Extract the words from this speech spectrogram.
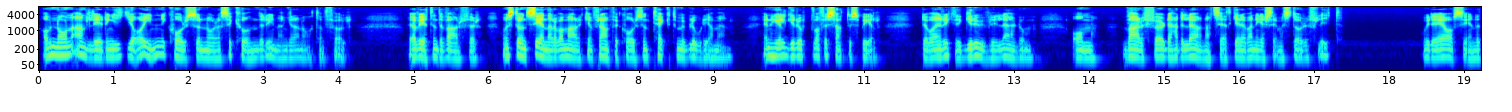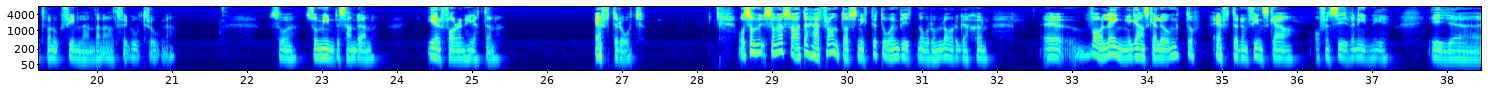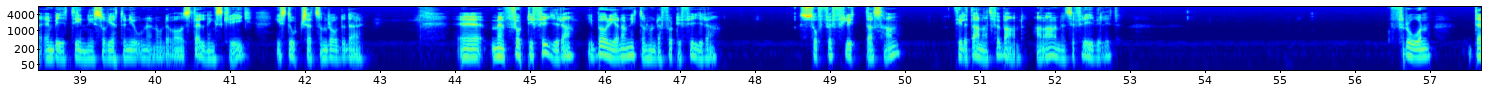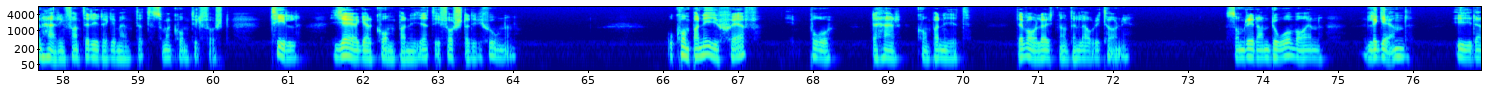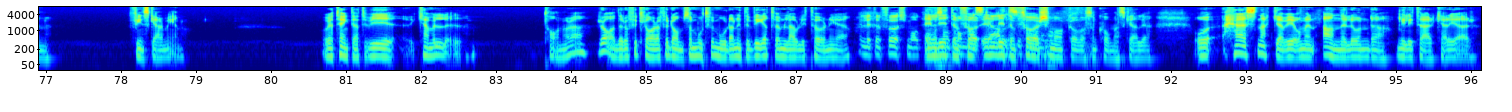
Av någon anledning gick jag in i korsen några sekunder innan granaten föll. Jag vet inte varför och en stund senare var marken framför korsen täckt med blodiga män. En hel grupp var försatt ur spel. Det var en riktigt gruvlig lärdom om varför det hade lönat sig att gräva ner sig med större flit. Och i det avseendet var nog finländarna alltför godtrogna. Så, så mindes han den erfarenheten efteråt. Och som, som jag sa att det här frontavsnittet då en bit norr om Ladogasjön eh, var länge ganska lugnt och efter den finska offensiven in i, i eh, en bit in i Sovjetunionen och det var ett ställningskrig i stort sett som rådde där. Eh, men 44, i början av 1944 så förflyttas han till ett annat förband. Han har använt sig frivilligt. Från den här infanteriregementet som han kom till först till jägarkompaniet i första divisionen. Och kompanichef på det här kompaniet det var löjtnanten Lauri Törni. Som redan då var en legend i den finska armén. Och jag tänkte att vi kan väl ta några rader och förklara för dem som mot förmodan inte vet vem Lauri Turney är. En liten försmak en liten skall. En liten försmak av vad som komma skall. Ja. Och här snackar vi om en annorlunda militär karriär.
